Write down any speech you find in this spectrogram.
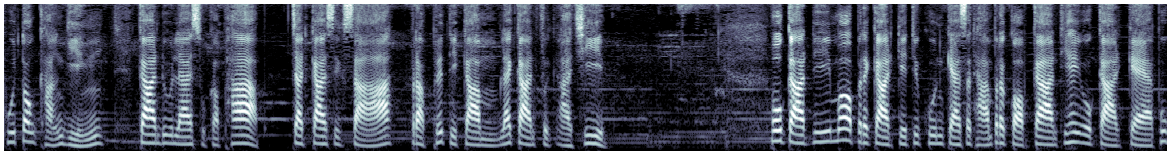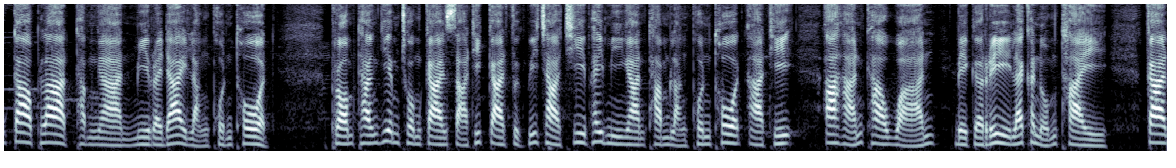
ผู้ต้องขังหญิง การดูแลสุขภาพ จัดการศึกษา ปรับพฤติกรรม และการฝึกอาชีพ โอกาสนี้มอบประกาศเกียรติคุณแก่สถานประกอบการที่ให้โอกาสแก่ผู้ก้าวพลาดทำงานมีรายได้หลังพ้นโทษ พร้อมทั้งเยี่ยมชมการสาธิตการฝึกวิชาชีพให้มีงานทำหลังพ้นโทษอาทิ อาหารคาวหวาน เบเกอรี่ และขนมไทย การ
